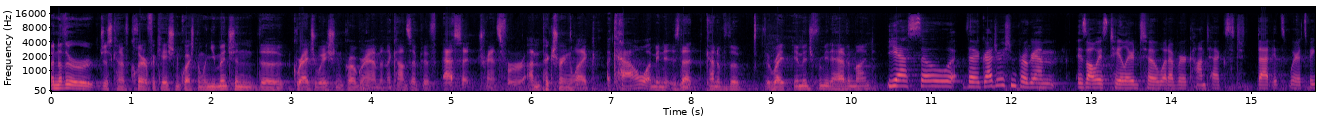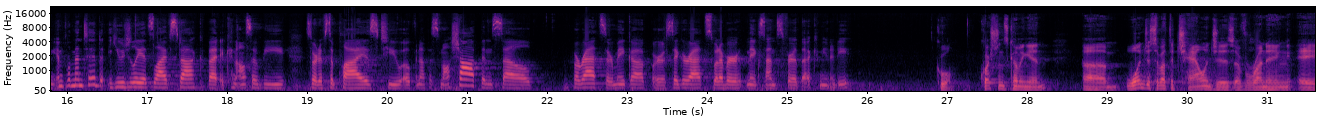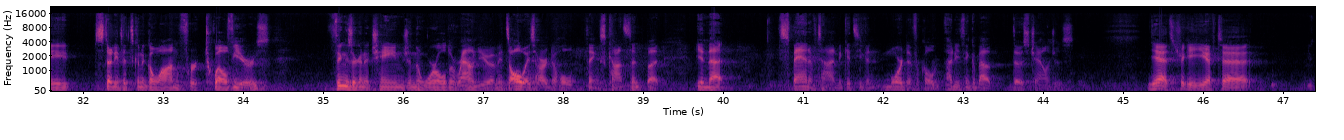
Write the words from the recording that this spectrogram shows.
Another just kind of clarification question. When you mentioned the graduation program and the concept of asset transfer, I'm picturing like a cow. I mean, is that kind of the, the right image for me to have in mind? Yeah, so the graduation program is always tailored to whatever context that it's where it's being implemented. Usually it's livestock, but it can also be sort of supplies to open up a small shop and sell barrettes or makeup or cigarettes, whatever makes sense for the community. Cool. Questions coming in. Um, one, just about the challenges of running a study that's going to go on for 12 years. Things are going to change in the world around you. I mean, it's always hard to hold things constant, but in that span of time, it gets even more difficult. How do you think about those challenges? Yeah, it's tricky. You have to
